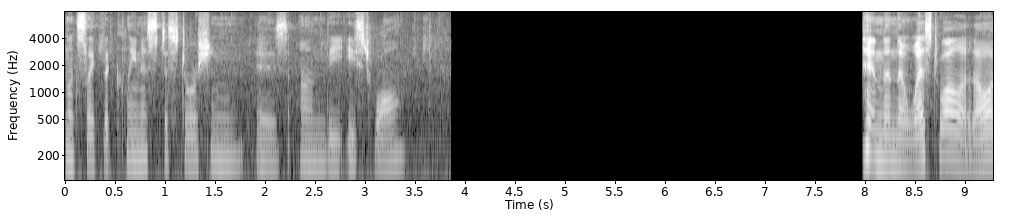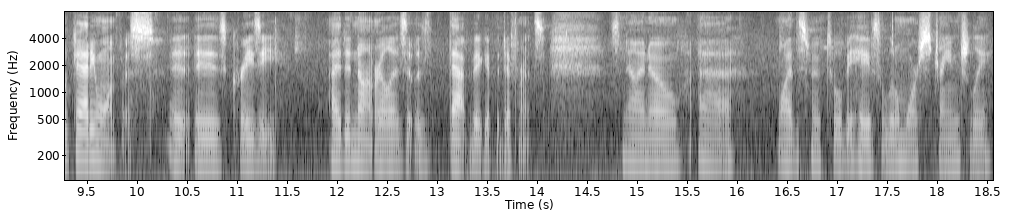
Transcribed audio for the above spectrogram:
Looks like the cleanest distortion is on the east wall. And then the west wall is all cattywampus. It is crazy. I did not realize it was that big of a difference. So now I know uh, why the smooth tool behaves a little more strangely.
